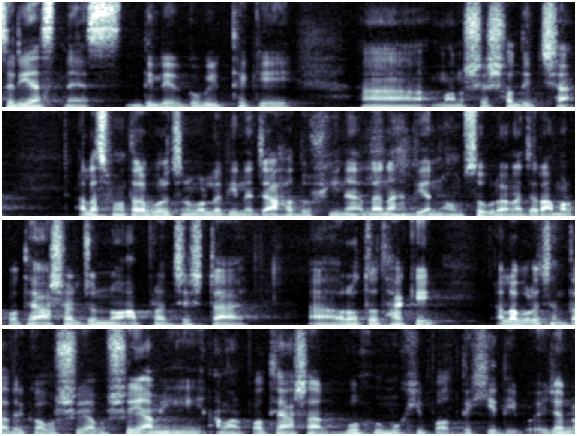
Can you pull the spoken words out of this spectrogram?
সিরিয়াসনেস দিলের গভীর থেকে মানুষের সদিচ্ছা। আল্লাহ সুমতালা বলেছেন বল্লাদিনা জাহাদু ফিনা লানাহদিয়ান হমসুবরানা যারা আমার পথে আসার জন্য আপ্রাণ চেষ্টায় রত থাকে, আল্লাহ বলেছেন, তাদেরকে অবশ্যই অবশ্যই আমি আমার পথে আসার বহুমুখী পথ দেখিয়ে দিব। এই জন্য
